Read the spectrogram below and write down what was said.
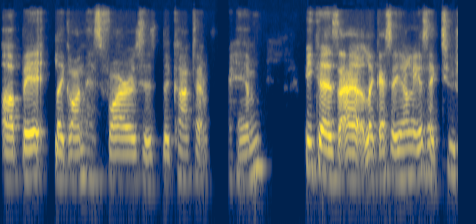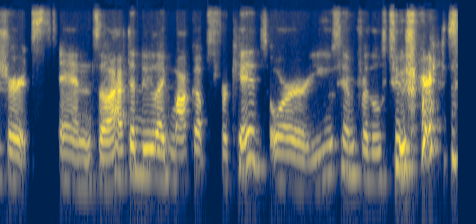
up it like on as far as his the content for him because I like I said, he only has like two shirts, and so I have to do like mock-ups for kids or use him for those two shirts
